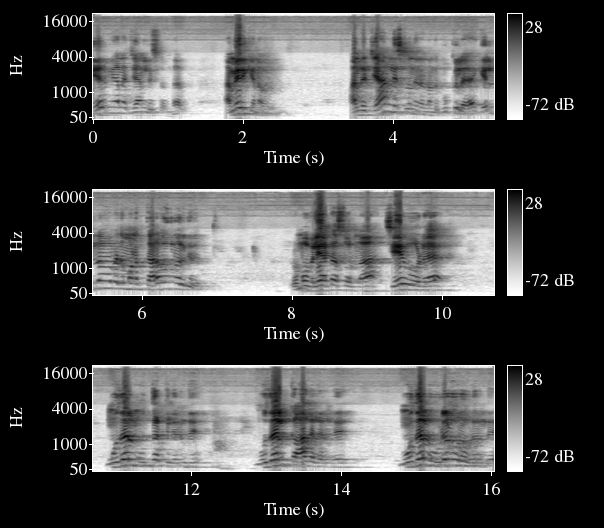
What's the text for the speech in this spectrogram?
நேர்மையான ஜேர்னலிஸ்ட் வந்தார் அமெரிக்கன் அவர். அந்த ஜேர்னலிஸ்ட் வந்து என்ன அந்த புக்ல எல்லா விதமான தரவுகளும் இருக்குது. ரொம்ப விளையாட்டா சொல்லலாம் சேவோட முதல் முத்தத்திலிருந்து முதல் காதல் இருந்து முதல் உடல் உறவுல இருந்து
